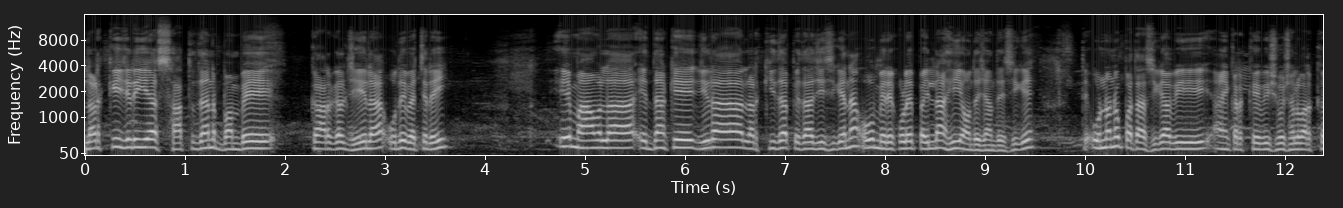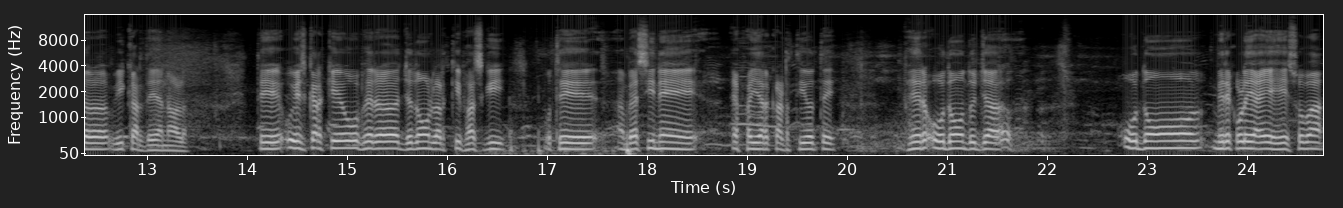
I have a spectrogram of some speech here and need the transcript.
ਲੜਕੀ ਜਿਹੜੀ ਆ 7 ਦਿਨ ਬੰਬੇ ਕਾਰਗਲ ਜੇਲ੍ਹ ਆ, ਉਹਦੇ ਵਿੱਚ ਰਹੀ। ਇਹ ਮਾਮਲਾ ਇਦਾਂ ਕਿ ਜਿਹੜਾ ਲੜਕੀ ਦਾ ਪਿਤਾ ਜੀ ਸੀਗੇ ਨਾ, ਉਹ ਮੇਰੇ ਕੋਲੇ ਪਹਿਲਾਂ ਹੀ ਆਉਂਦੇ ਜਾਂਦੇ ਸੀਗੇ ਤੇ ਉਹਨਾਂ ਨੂੰ ਪਤਾ ਸੀਗਾ ਵੀ ਐਂ ਕਰਕੇ ਵੀ ਸੋਸ਼ਲ ਵਰਕਰ ਵੀ ਕਰਦੇ ਆ ਨਾਲ। ਤੇ ਉਹ ਇਸ ਕਰਕੇ ਉਹ ਫਿਰ ਜਦੋਂ ਲੜਕੀ ਫਸ ਗਈ, ਉੱਥੇ ਐਮਬੈਸੀ ਨੇ ਐਫ ਆਈ ਆਰ ਕੱਟਤੀ ਉਹ 'ਤੇ ਫਿਰ ਉਦੋਂ ਦੂਜਾ ਉਦੋਂ ਮੇਰੇ ਕੋਲੇ ਆਏ ਇਹ ਸੁਬਾ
